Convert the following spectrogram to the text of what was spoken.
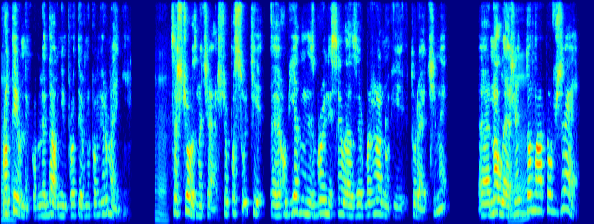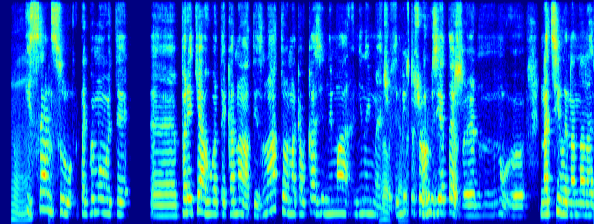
противником, недавнім противником Вірменії. Це що означає? Що по суті е, об'єднані збройні сили Азербайджану і Туреччини е, належать до НАТО вже Ну, і сенсу, так би мовити, е, перетягувати канат із НАТО на Кавказі нема ні найменшого. Тим більше, що Грузія теж е, ну, е, націлена на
